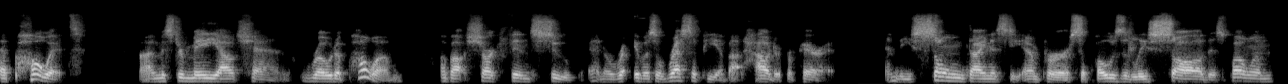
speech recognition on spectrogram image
a poet, uh, Mr. Mei Yao Chen, wrote a poem about shark fin soup, and re- it was a recipe about how to prepare it. And the Song Dynasty emperor supposedly saw this poem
